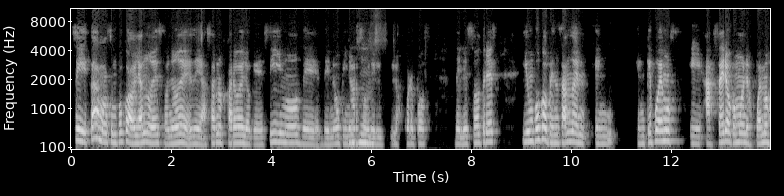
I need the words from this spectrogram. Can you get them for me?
Sí, estábamos un poco hablando de eso, ¿no? De, hacernos cargo de lo que decimos, de, no opinar sobre los cuerpos de lesotres y un poco pensando en, en, qué podemos eh, hacer o cómo nos podemos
